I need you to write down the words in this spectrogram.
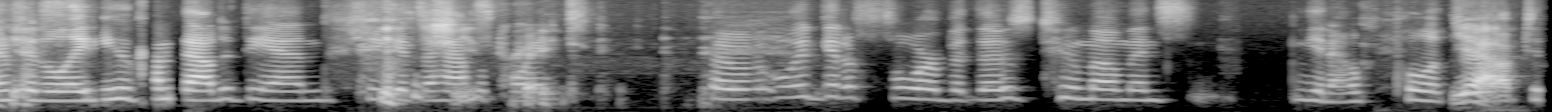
And for the lady who comes out at the end, she gets a half a point. great. So it would get a four, but those two moments, you know, pull it through Yeah. up to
